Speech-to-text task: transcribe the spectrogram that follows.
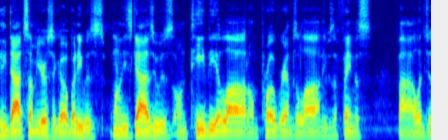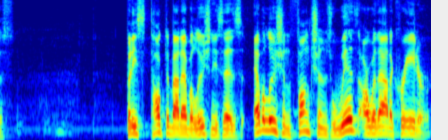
he died some years ago, but he was one of these guys who was on TV a lot, on programs a lot. He was a famous biologist. But he's talked about evolution. He says, evolution functions with or without a creator,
